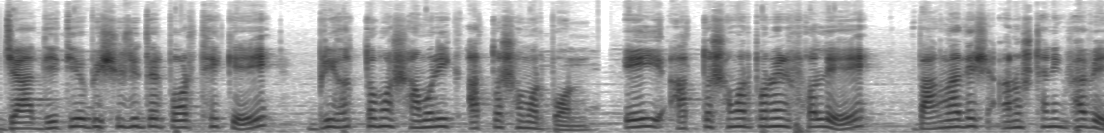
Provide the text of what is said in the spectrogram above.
যা দ্বিতীয় বিশ্বযুদ্ধের পর থেকে বৃহত্তম সামরিক আত্মসমর্পণ। এই আত্মসমর্পণের ফলে বাংলাদেশ আনুষ্ঠানিকভাবে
